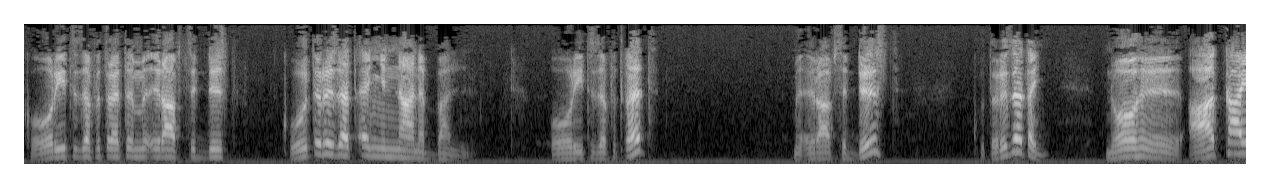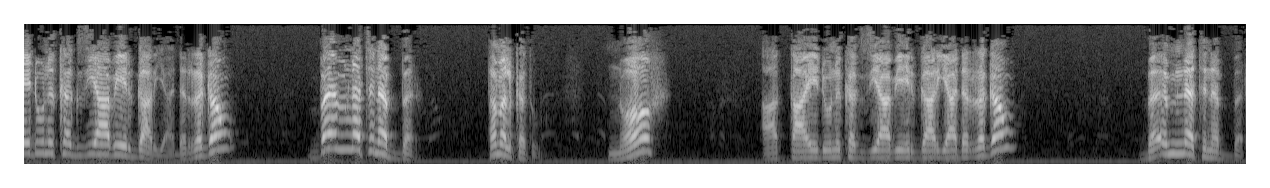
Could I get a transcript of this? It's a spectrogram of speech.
ከኦሪት ዘፍጥረት ምዕራፍ ስድስት ቁጥር ዘጠኝ እናነባለን። ኦሪት ዘፍጥረት ምዕራፍ ስድስት ቁጥር ዘጠኝ ኖህ አካሄዱን ከእግዚአብሔር ጋር ያደረገው በእምነት ነበር። ተመልከቱ። ኖህ አካሄዱን ከእግዚአብሔር ጋር ያደረገው በእምነት ነበር።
